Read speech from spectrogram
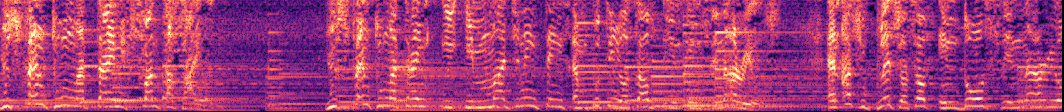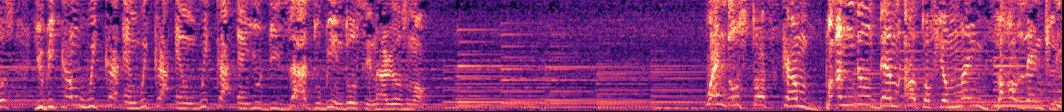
You spend too much time fantasizing. You spend too much time imagining things and putting yourself in, in scenarios. And as you place yourself in those scenarios, you become weaker and weaker and weaker, and you desire to be in those scenarios more. When those thoughts come, bundle them out of your mind violently.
